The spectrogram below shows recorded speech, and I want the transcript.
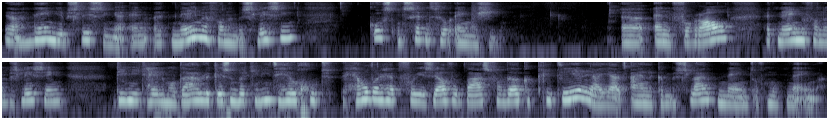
ja, neem je beslissingen. En het nemen van een beslissing kost ontzettend veel energie. Uh, en vooral het nemen van een beslissing die niet helemaal duidelijk is, omdat je niet heel goed helder hebt voor jezelf op basis van welke criteria je uiteindelijk een besluit neemt of moet nemen.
